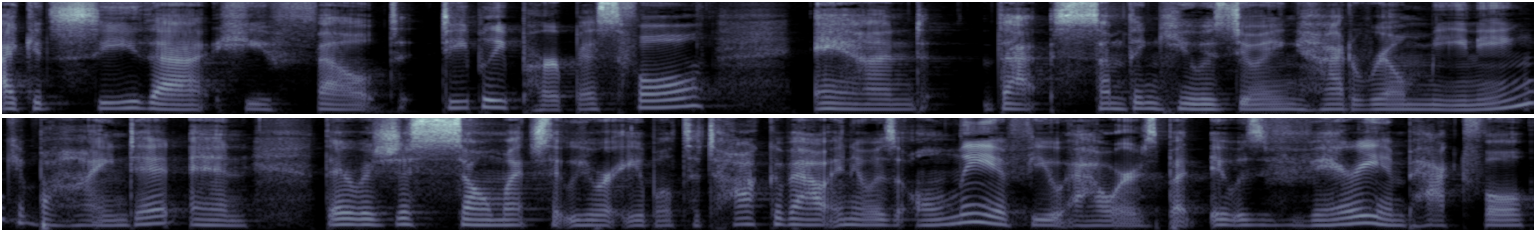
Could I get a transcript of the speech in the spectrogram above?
I could see that he felt deeply purposeful and that something he was doing had real meaning behind it. And there was just so much that we were able to talk about. And it was only a few hours, but it was very impactful,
